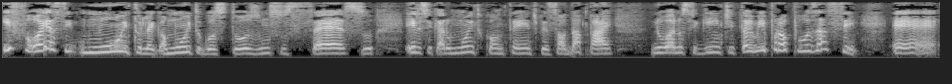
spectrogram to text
E foi, assim, muito legal, muito gostoso, um sucesso. Eles ficaram muito contentes, o pessoal da PAI, no ano seguinte. Então, eu me propus assim, é,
